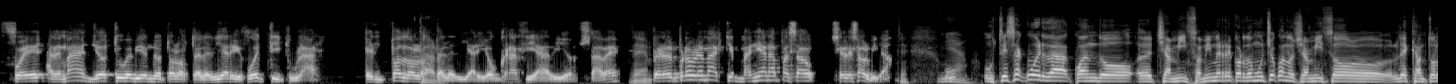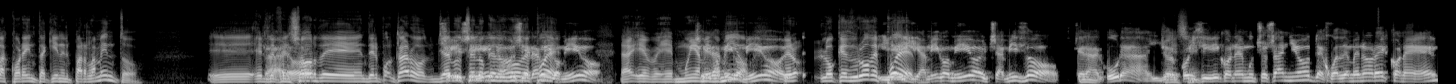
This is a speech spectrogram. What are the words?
fue, además yo estuve viendo todos los telediarios y fue titular en todos los telediarios, gracias a Dios, ¿sabes? Sí. Pero el problema es que mañana pasado se les ha olvidado. ¿Usted se acuerda cuando eh, Chamizo, a mí me recordó mucho cuando Chamizo les cantó las 40 aquí en el Parlamento? Eh, el Claro. defensor de- del... Claro, ya Sí, usted sí, lo que no, duró si era amigo mío. Eh, muy amigo, amigo mío, mío. Pero lo que duró después... y amigo mío, el chamizo, que era Mm. cura. Yo Sí, coincidí con él muchos años, de juez de menores con él,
